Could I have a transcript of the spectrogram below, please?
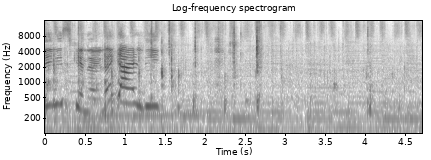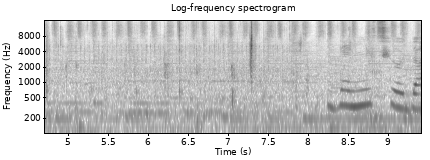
Deniz kenarına geldik. Benim şurada.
